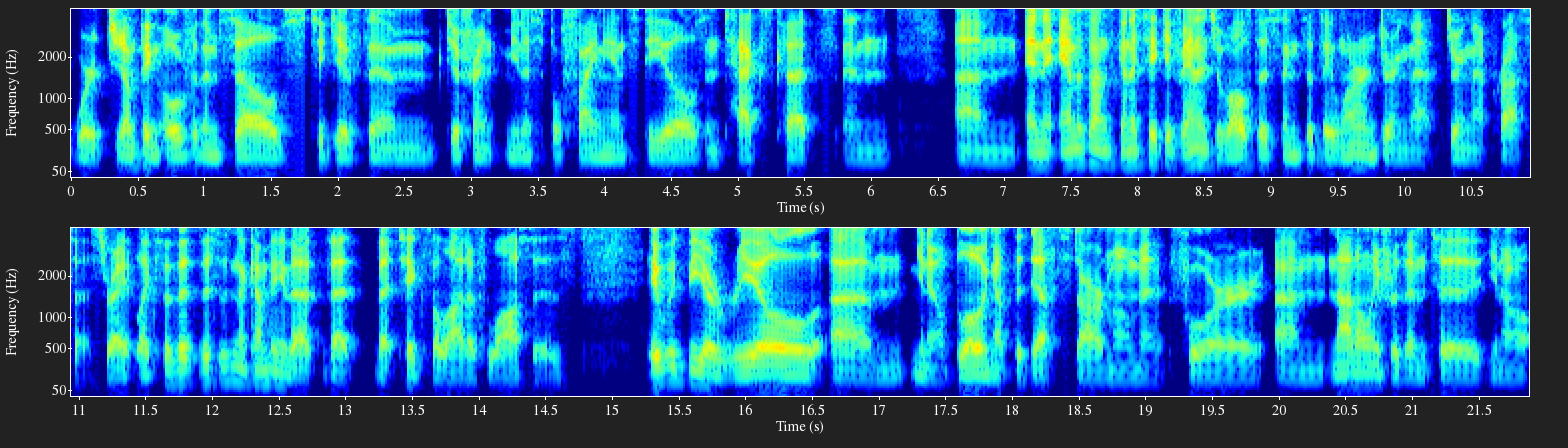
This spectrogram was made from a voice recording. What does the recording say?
were jumping over themselves to give them different municipal finance deals and tax cuts and um, and Amazon's going to take advantage of all of those things that they learned during that during that process, right? Like, so that this isn't a company that that that takes a lot of losses it would be a real um, you know blowing up the death star moment for um, not only for them to you know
